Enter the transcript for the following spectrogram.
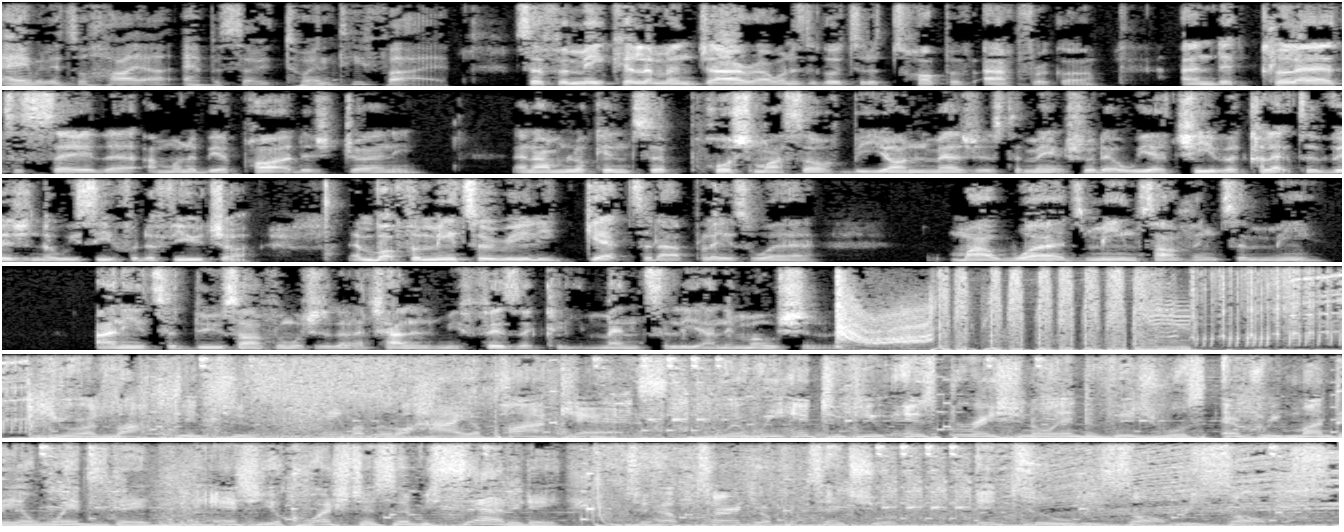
Aim a Little Higher, episode 25. So for me, Kilimanjaro, I wanted to go to the top of Africa and declare to say that I'm going to be a part of this journey. And I'm looking to push myself beyond measures to make sure that we achieve a collective vision that we see for the future. And but for me to really get to that place where my words mean something to me, I need to do something which is going to challenge me physically, mentally, and emotionally. You're locked into Aim a Little Higher podcast, where we interview inspirational individuals every Monday and Wednesday and answer your questions every Saturday to help turn your potential into result, results.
